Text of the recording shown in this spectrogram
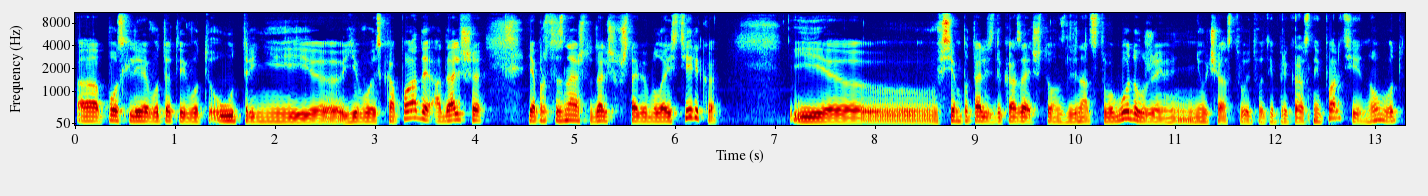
э, после вот этой вот утренней э, его эскапады. А дальше, я просто знаю, что дальше в штабе была истерика. И э, всем пытались доказать, что он с 2012 года уже не участвует в этой прекрасной партии. Но вот,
